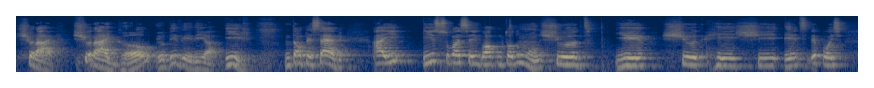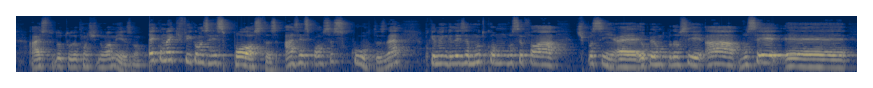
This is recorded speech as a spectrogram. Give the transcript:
should I? Should I go? Eu deveria ir. Então percebe? Aí isso vai ser igual com todo mundo. Should, you, should, he, she, it. Depois a estrutura continua a mesma. E como é que ficam as respostas? As respostas curtas, né? Porque no inglês é muito comum você falar, tipo assim, é, eu pergunto para você, ah, você, é,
